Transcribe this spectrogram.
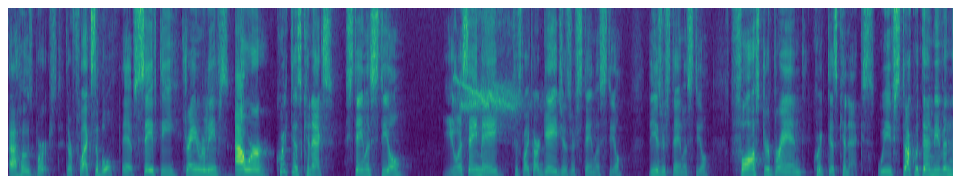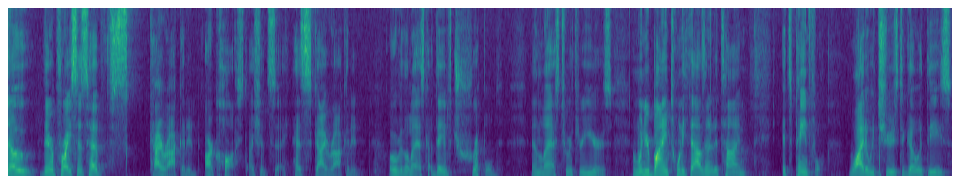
a, hose burst. They're flexible, they have safety, strain reliefs. Our quick disconnects, stainless steel, USA made, just like our gauges are stainless steel. These are stainless steel. Foster brand quick disconnects. We've stuck with them even though their prices have skyrocketed. Our cost, I should say, has skyrocketed over the last, they've tripled in the last two or three years. And when you're buying 20,000 at a time, it's painful. Why do we choose to go with these?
